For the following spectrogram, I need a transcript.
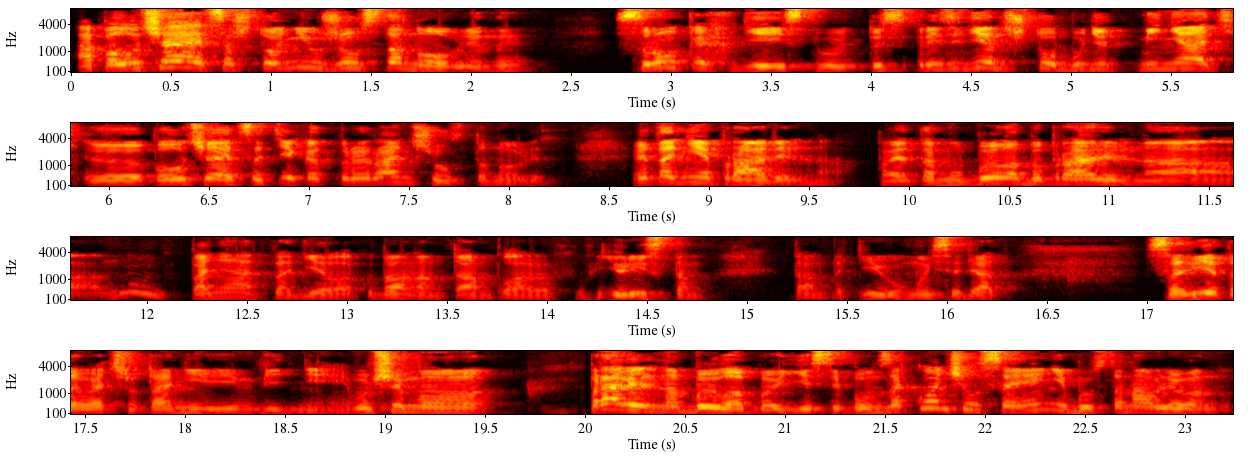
А получается, что они уже установлены, срок их действует. То есть президент что, будет менять, э, получается, те, которые раньше установлены? Это неправильно. Поэтому было бы правильно, ну, понятное дело, куда нам там, юристам, там такие умы сидят, советовать что-то, они им виднее. В общем, э, правильно было бы, если бы он закончился, и они бы устанавливали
